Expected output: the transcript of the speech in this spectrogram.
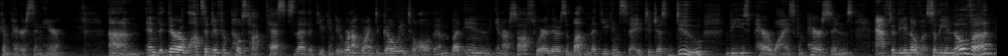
comparison here. Um, and th- there are lots of different post hoc tests that, that you can do. We're not going to go into all of them, but in, in our software, there's a button that you can say to just do these pairwise comparisons after the ANOVA. So the ANOVA,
